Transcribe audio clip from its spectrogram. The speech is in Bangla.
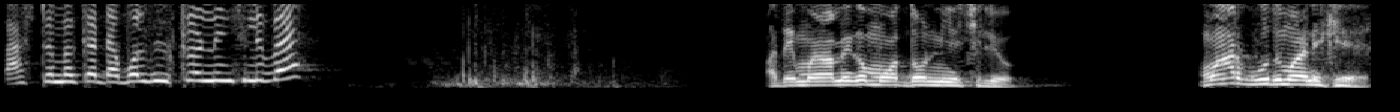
কাস্টমারকে ডাবল ভিক্টর নিয়েছিলি বে? আদে মা আমাকে মদন নিয়েছিল মার বুধমানিকে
